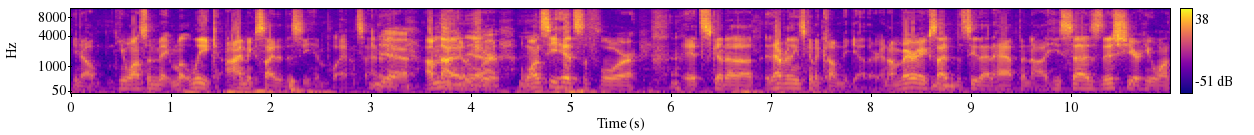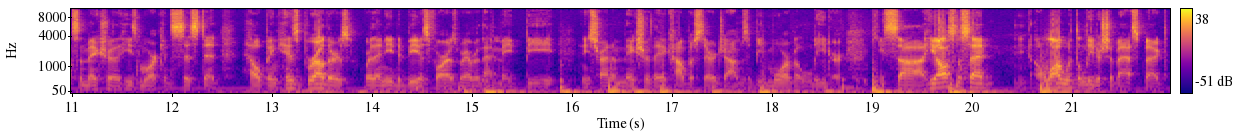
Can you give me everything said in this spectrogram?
You know, he wants to make Malik. I'm excited to see him play on Saturday. Yeah. I'm not going to yeah. Sure. Once he hits the floor, it's gonna and everything's gonna come together. And I'm very excited Mm-hmm. to see that happen. Uh, he says this year he wants to make sure that he's more consistent, helping his brothers where they need to be as far as wherever that may be. And he's trying to make sure they accomplish their jobs and be more of a leader. He's uh, he also said, you know, along with the leadership aspect,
